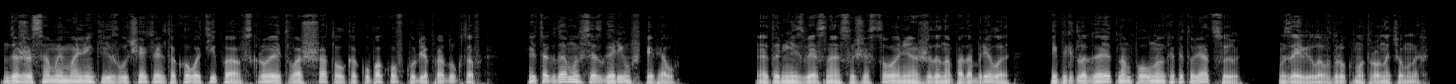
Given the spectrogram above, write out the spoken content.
«Даже самый маленький излучатель такого типа вскроет ваш шаттл как упаковку для продуктов, и тогда мы все сгорим в пепел». Это неизвестное существо неожиданно подобрело и предлагает нам полную капитуляцию, заявила вдруг Матрона Темных.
